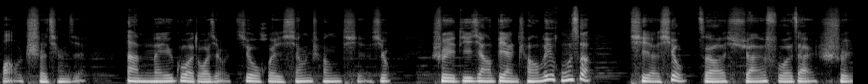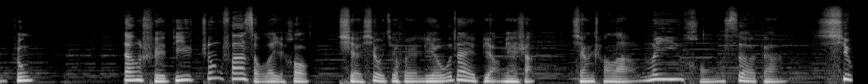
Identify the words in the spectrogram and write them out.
保持清洁，但没过多久就会形成铁锈，水滴将变成微红色，铁锈则悬浮在水中。当水滴蒸发走了以后，铁锈就会留在表面上，形成了微红色的锈。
